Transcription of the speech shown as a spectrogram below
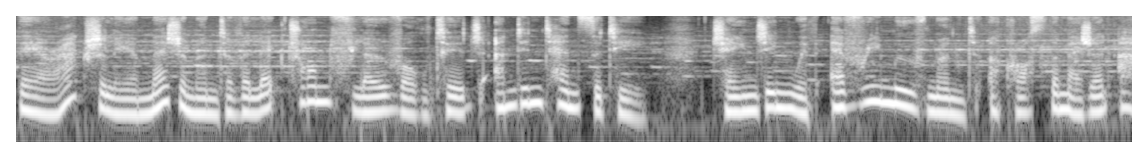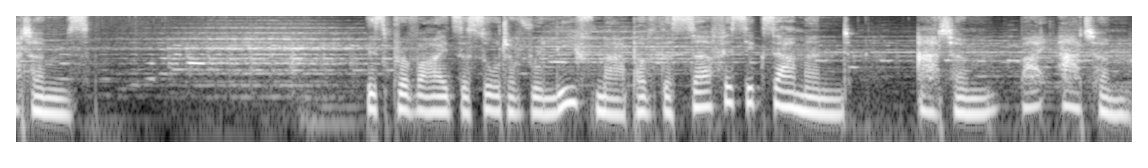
They are actually a measurement of electron flow voltage and intensity, changing with every movement across the measured atoms. This provides a sort of relief map of the surface examined, atom by atom.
